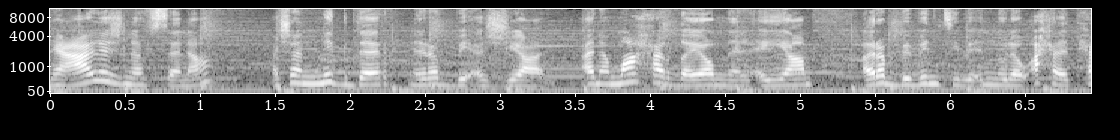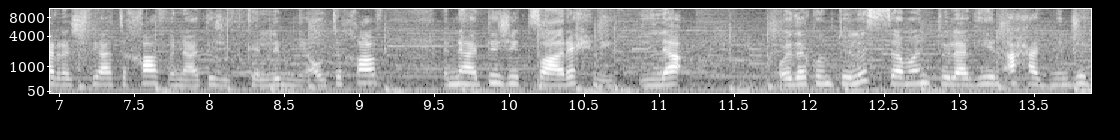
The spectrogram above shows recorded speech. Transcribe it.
نعالج نفسنا عشان نقدر نربي أجيال. أنا ما حرضى يوم من الأيام أربي بنتي بأنه لو أحد تحرش فيها تخاف أنها تيجي تكلمني أو تخاف أنها تيجي تصارحني. لا. وإذا كنتوا لسه ما أنتوا لاقيين أحد من جد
